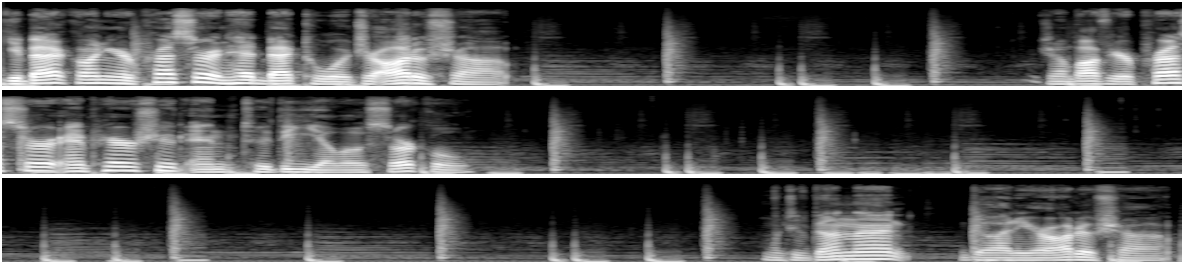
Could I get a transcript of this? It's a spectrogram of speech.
Get back on your oppressor and head back towards your auto shop. Jump off your oppressor and parachute into the yellow circle. You've done that, go out of your auto shop.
